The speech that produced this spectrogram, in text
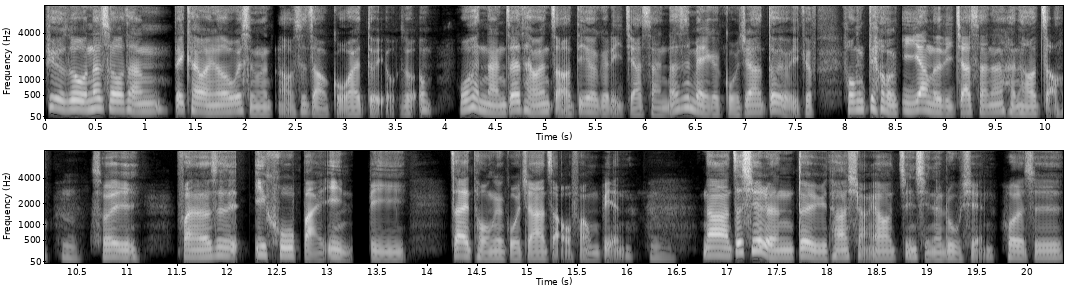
譬如说我那时候常被开玩笑，为什么老是找国外队友？我说，哦。我很难在台湾找到第二个李家山，但是每个国家都有一个疯掉 一样的李家山，那很好找。嗯，所以反而是一呼百应，比在同一个国家找方便。嗯，那这些人对于他想要进行的路线，或者是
